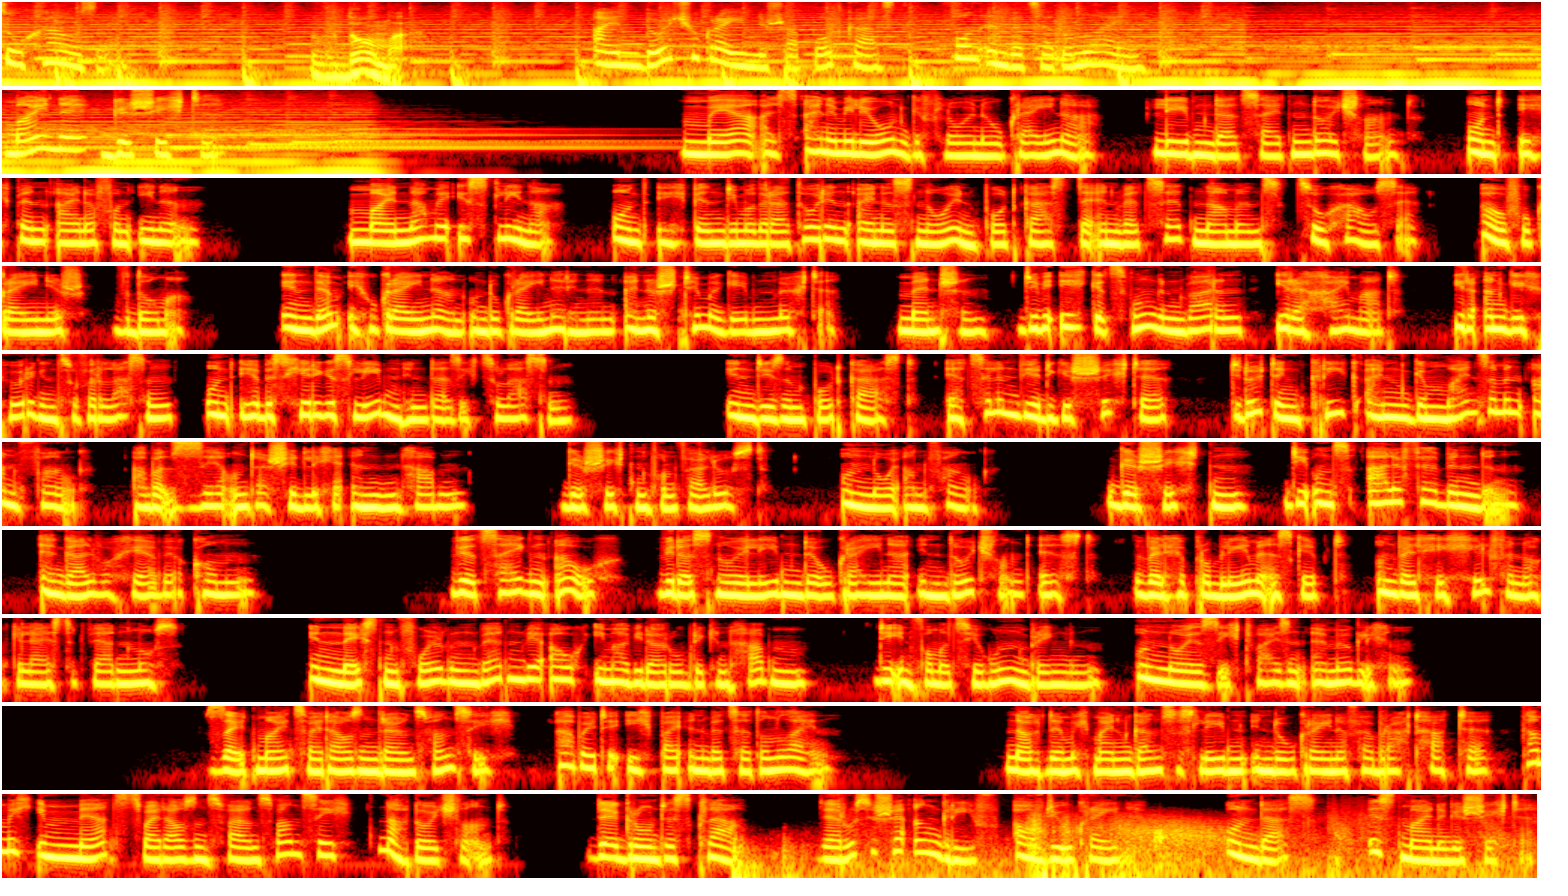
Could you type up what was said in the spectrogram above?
Zu Hause. Вдома. Ein deutsch-ukrainischer Podcast von NWZ Online. Meine Geschichte. Mehr als eine Million geflohene Ukrainer leben derzeit in Deutschland. Und ich bin einer von ihnen. Mein Name ist Lina und ich bin die Moderatorin eines neuen Podcasts der NWZ namens Zuhause, auf Ukrainisch Vdoma, in dem ich Ukrainern und Ukrainerinnen eine Stimme geben möchte. Menschen, die wie ich gezwungen waren, ihre Heimat, ihre Angehörigen zu verlassen und ihr bisheriges Leben hinter sich zu lassen. In diesem Podcast erzählen wir die Geschichte, die durch den Krieg einen gemeinsamen Anfang aber sehr unterschiedliche Enden haben. Geschichten von Verlust und Neuanfang. Geschichten, die uns alle verbinden, egal woher wir kommen. Wir zeigen auch, wie das neue Leben der Ukrainer in Deutschland ist, welche Probleme es gibt und welche Hilfe noch geleistet werden muss. In nächsten Folgen werden wir auch immer wieder Rubriken haben, die Informationen bringen und neue Sichtweisen ermöglichen. Seit Mai 2023 arbeite ich bei NWZ Online. Nachdem ich mein ganzes Leben in der Ukraine verbracht hatte, kam ich im März 2022 nach Deutschland. Der Grund ist klar, der russische Angriff auf die Ukraine. Und das ist meine Geschichte.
